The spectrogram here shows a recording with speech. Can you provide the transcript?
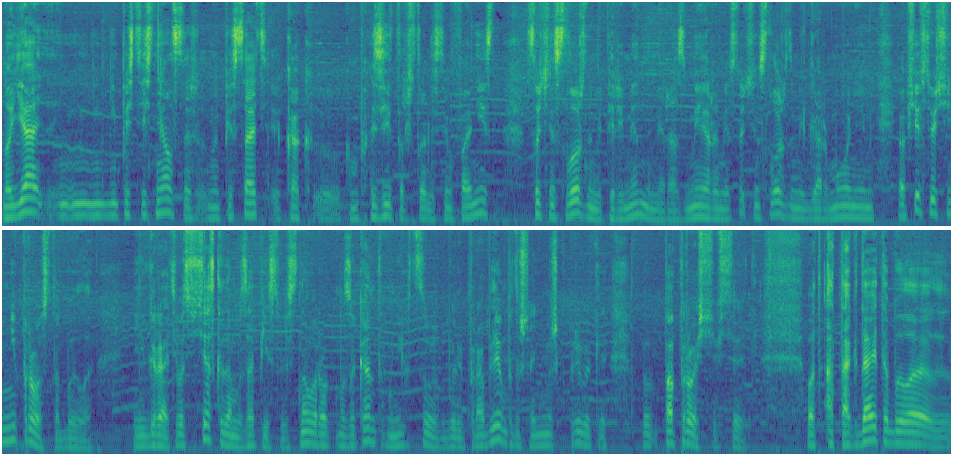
но я не постеснялся написать как э, композитор, что ли, симфонист, с очень сложными переменными размерами, с очень сложными гармониями. И вообще все очень непросто было играть. Вот сейчас, когда мы записывали, снова рок-музыкантам, у них тоже были проблемы, потому что они немножко привыкли попроще все это. Вот, а тогда это было э,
